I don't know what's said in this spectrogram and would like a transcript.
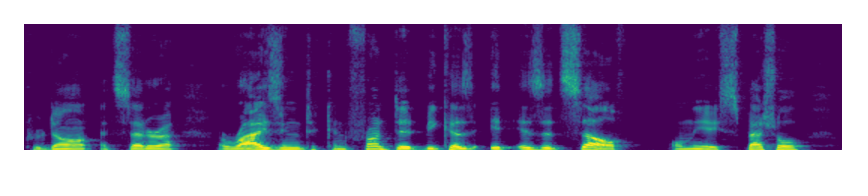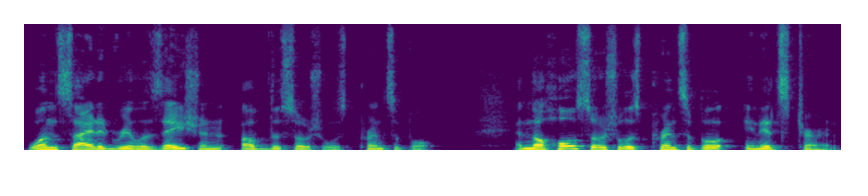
Proudhon, etc., arising to confront it because it is itself only a special, one-sided realization of the socialist principle. And the whole socialist principle, in its turn,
